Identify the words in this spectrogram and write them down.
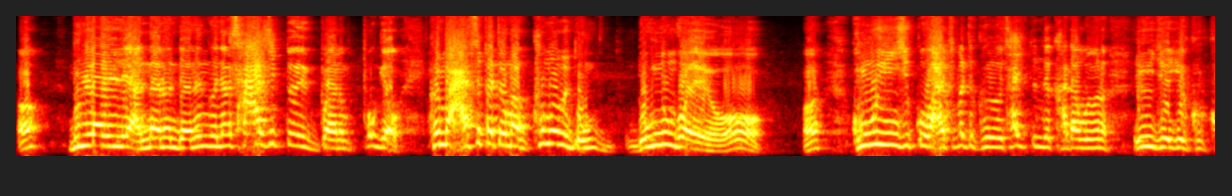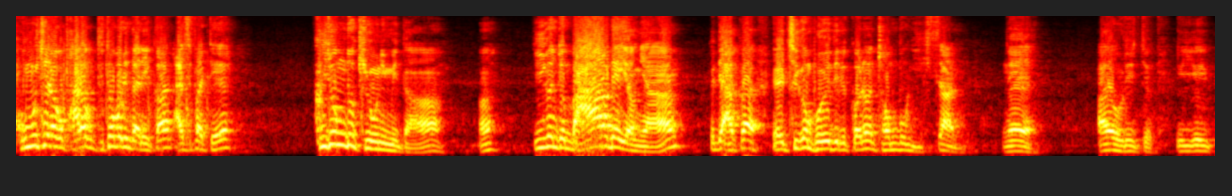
어? 물난리 안 나는 데는 그냥 40도에 육박하는 폭염. 그러면 아스팔트 막 크물을 녹, 녹는 거예요. 어? 고무인 싣고 아스팔트 그 40도인데 가다 보면은, 이제 이게 그 고무실하고 발하고 붙어버린다니까? 아스팔트에? 그 정도 기온입니다. 어? 이건 좀 마을의 영향. 근데 아까 예, 지금 보여드릴 거는 전북 익산. 네. 아유, 우리 저, 이, 이,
